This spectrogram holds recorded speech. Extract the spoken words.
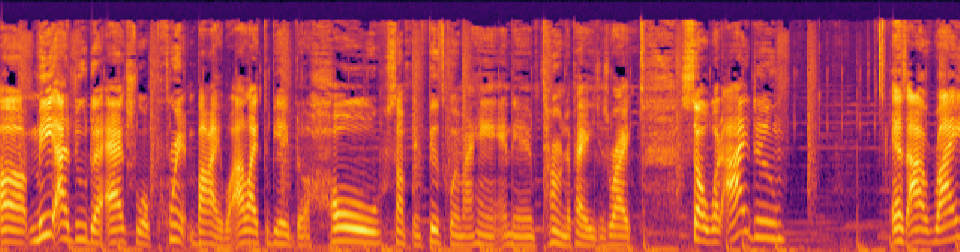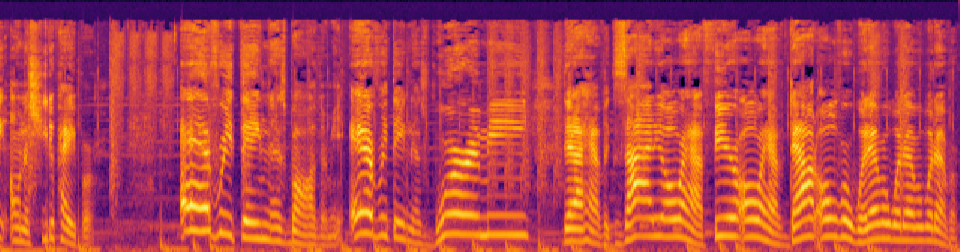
Uh, me, I do the actual print Bible. I like to be able to hold something physical in my hand and then turn the pages, right? So, what I do is I write on a sheet of paper everything that's bothering me, everything that's worrying me, that I have anxiety over, I have fear over, I have doubt over, whatever, whatever, whatever.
